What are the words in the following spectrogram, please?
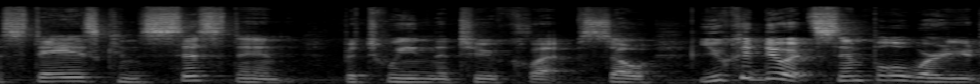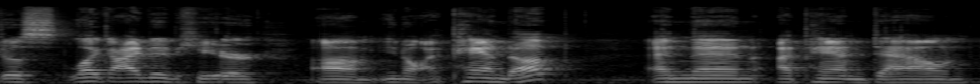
stays consistent between the two clips. So you could do it simple where you just, like I did here, um, you know, I panned up and then I panned down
